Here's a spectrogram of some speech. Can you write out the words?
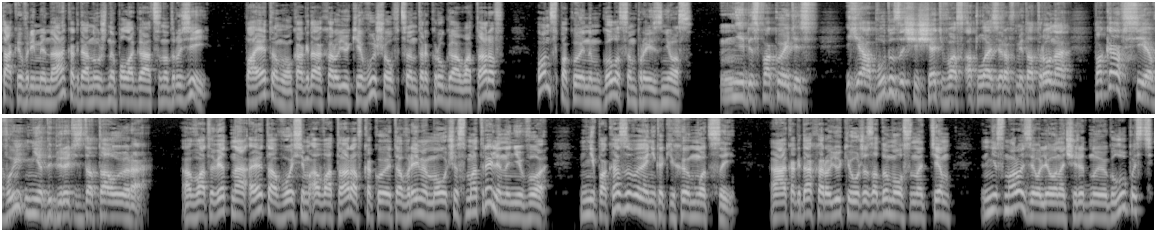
так и времена, когда нужно полагаться на друзей. Поэтому, когда Харуюки вышел в центр круга аватаров, он спокойным голосом произнес «Не беспокойтесь, я буду защищать вас от лазеров Метатрона, пока все вы не доберетесь до Тауэра». В ответ на это восемь аватаров какое-то время молча смотрели на него, не показывая никаких эмоций. А когда Харуюки уже задумался над тем, не сморозил ли он очередную глупость,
